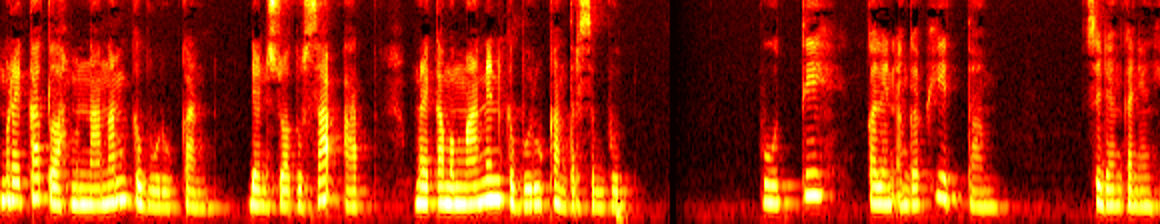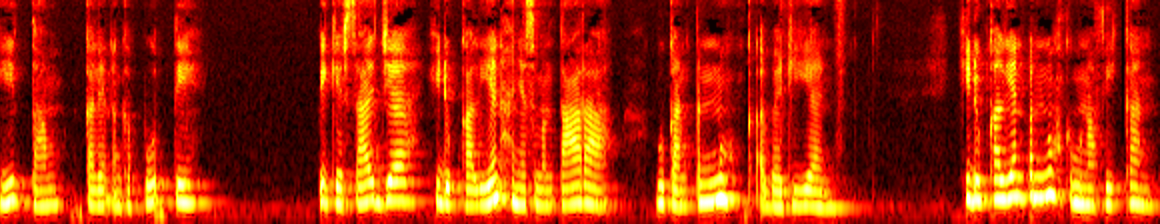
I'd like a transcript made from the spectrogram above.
mereka telah menanam keburukan dan suatu saat mereka memanen keburukan tersebut. Putih kalian anggap hitam, sedangkan yang hitam kalian anggap putih. Pikir saja, hidup kalian hanya sementara, bukan penuh keabadian. Hidup kalian penuh kemunafikan.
